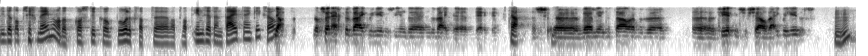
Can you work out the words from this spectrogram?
die dat op zich nemen? Want dat kost natuurlijk ook behoorlijk wat, wat, wat inzet en tijd, denk ik, zo? Ja, dat zijn echt de wijkbeheerders die in de, in de wijken werken. Ja. Dus we hebben in totaal hebben we 14 sociaal wijkbeheerders. Mm -hmm.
